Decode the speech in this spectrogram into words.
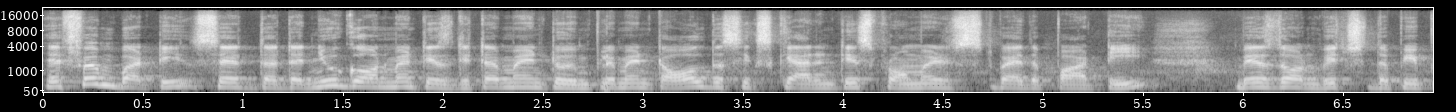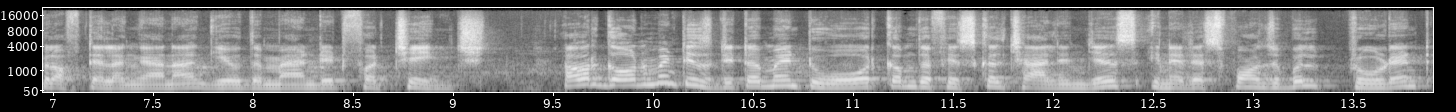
FM Bhatti said that the new government is determined to implement all the six guarantees promised by the party, based on which the people of Telangana gave the mandate for change. Our government is determined to overcome the fiscal challenges in a responsible, prudent,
